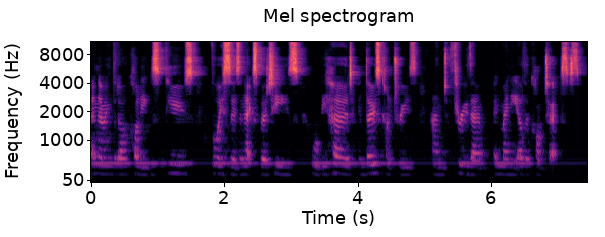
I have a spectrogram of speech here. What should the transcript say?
and knowing that our colleagues' views, voices, and expertise will be heard in those countries and through them in many other contexts.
